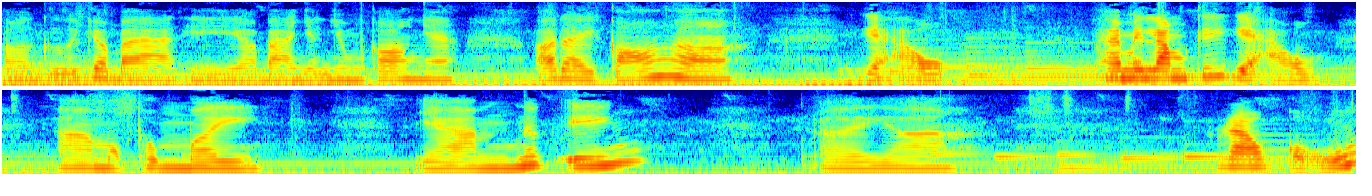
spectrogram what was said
ờ, gửi cho bà thì bà nhận giùm con nha ở đây có ờ, gạo 25 kg gạo ờ, một thùng mì và nước yến rồi ờ, rau củ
